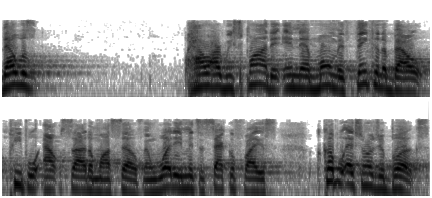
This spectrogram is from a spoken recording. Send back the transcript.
that was how I responded in that moment, thinking about people outside of myself and what it meant to sacrifice a couple extra hundred bucks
